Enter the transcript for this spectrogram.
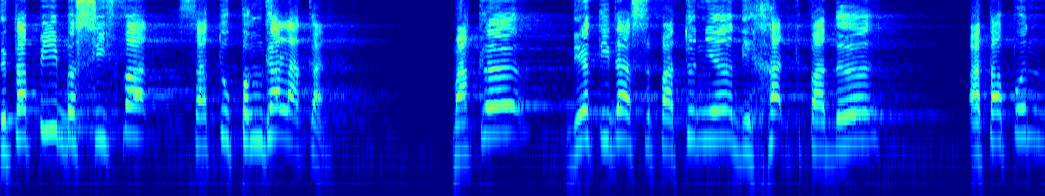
Tetapi bersifat satu penggalakan. Maka dia tidak sepatutnya dihad kepada ataupun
